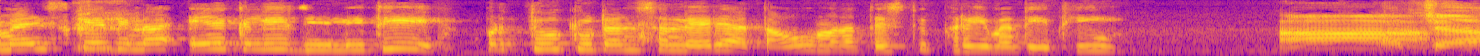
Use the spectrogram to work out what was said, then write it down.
मैं इसके बिना एक ली जी ली थी पर तू क्यों टेंशन ले रहा था वो मैंने तो इसकी फ्री में दी थी। हाँ। अच्छा।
